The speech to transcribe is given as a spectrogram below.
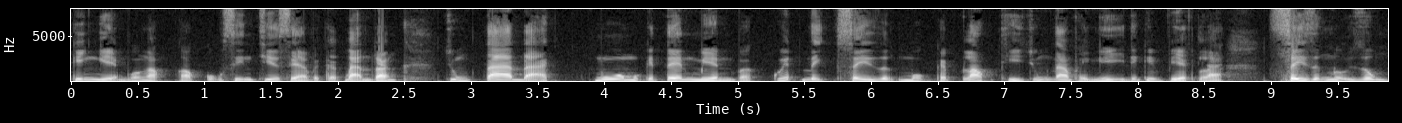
kinh nghiệm của Ngọc Ngọc cũng xin chia sẻ với các bạn rằng chúng ta đã mua một cái tên miền và quyết định xây dựng một cái blog thì chúng ta phải nghĩ đến cái việc là xây dựng nội dung,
